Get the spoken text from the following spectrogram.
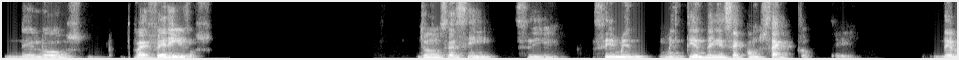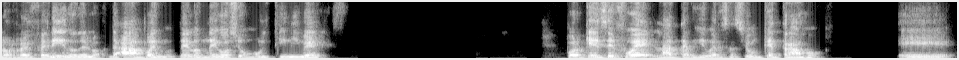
de los referidos. Yo no sé si, si si me, entienden ese concepto de los referidos, de los, ah, bueno, de los negocios multiniveles. Porque ese fue la tergiversación que trajo eh,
